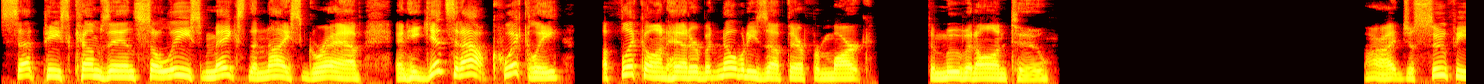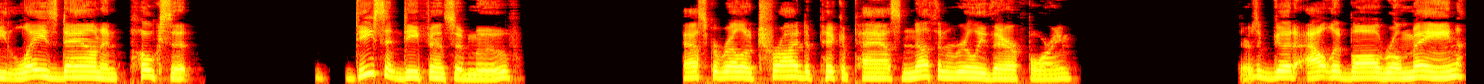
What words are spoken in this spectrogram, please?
Set piece comes in. Solis makes the nice grab, and he gets it out quickly. A flick on header, but nobody's up there for Mark to move it on to. All right, Jasufi lays down and pokes it. Decent defensive move. Pasquarello tried to pick a pass, nothing really there for him. There's a good outlet ball. Romaine.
